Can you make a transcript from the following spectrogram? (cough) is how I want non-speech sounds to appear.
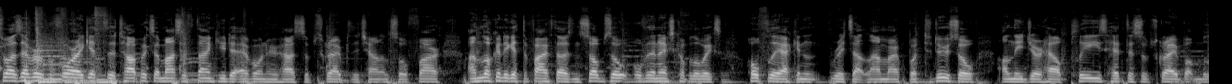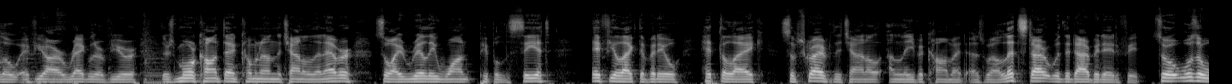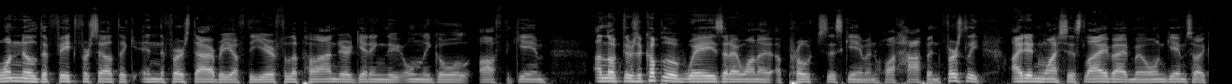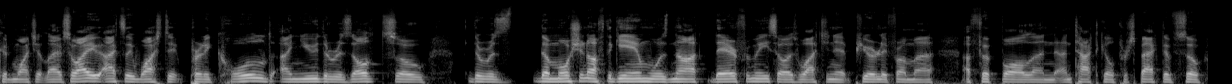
So, as ever, before I get to the topics, a massive thank you to everyone who has subscribed to the channel so far. I'm looking to get to 5,000 subs, so over the next couple of weeks, hopefully, I can reach that landmark. But to do so, I'll need your help. Please hit the subscribe button below if you are a regular viewer. There's more content coming on the channel than ever, so I really want people to see it. If you like the video, hit the like, subscribe to the channel, and leave a comment as well. Let's start with the Derby Day defeat. So it was a 1 0 defeat for Celtic in the first Derby of the year. Filip Helander getting the only goal off the game. And look, there's a couple of ways that I want to approach this game and what happened. Firstly, I didn't watch this live. I had my own game, so I couldn't watch it live. So I actually watched it pretty cold. I knew the result, so there was the emotion of the game was not there for me. So I was watching it purely from a, a football and, and tactical perspective. So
